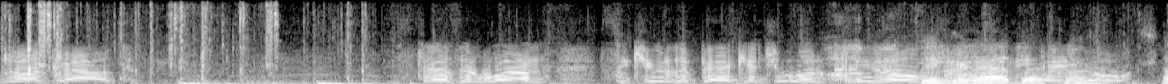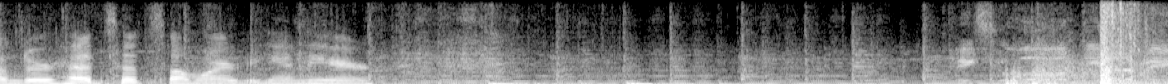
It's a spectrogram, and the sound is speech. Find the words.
Knockout. Strasser 1, secure the package or clear all Figure it out, in Declan. It's under headset somewhere if you can't hear. Visual on the enemy.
